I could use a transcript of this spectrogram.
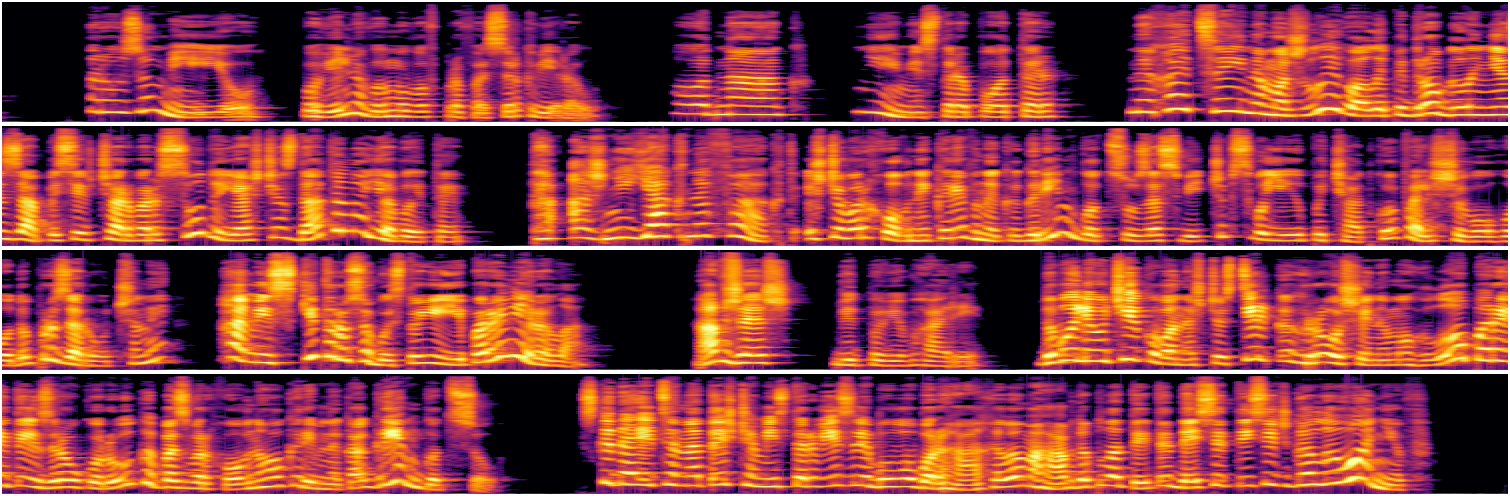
Розумію, повільно вимовив професор Квірл. Однак, ні, містере Поттер, нехай це й неможливо, але підроблення записів Чарверсуду я ще здатен уявити. Та аж ніяк не факт, що верховний керівник Грінготсу засвідчив своєю печаткою фальшиву угоду про заручини, а міс Скітер особисто її перевірила. «А вже ж», – відповів Гаррі. Доволі очікувано, що стільки грошей не могло перейти з рук у руки без верховного керівника Грінготсу. Скидається на те, що містер Візлі був у боргах і вимагав доплатити 10 тисяч галеонів.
